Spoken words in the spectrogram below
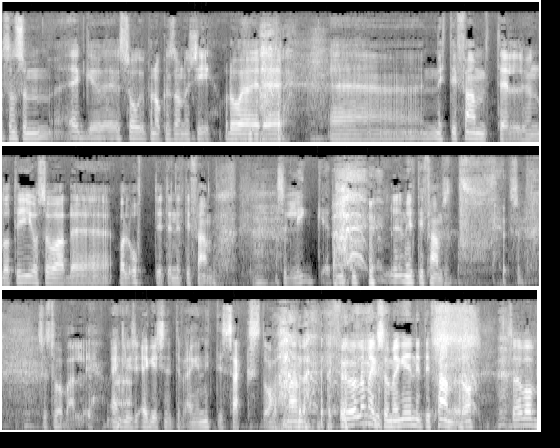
Sånn som Jeg eh, så jo på noen sånne ski, og da er det eh, 95 til 110, og så var det vel 80 til 95. Og så ligger det 95 så, uff, så Syns det var veldig Egentlig jeg er ikke 95, jeg er 96, da. Men jeg føler meg som jeg er 95, da. Så jeg var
